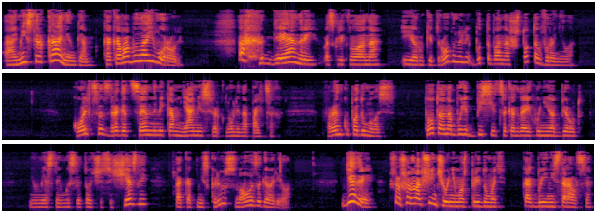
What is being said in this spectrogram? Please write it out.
А мистер Каннингем, какова была его роль? «Ах, Генри!» — воскликнула она. Ее руки дрогнули, будто бы она что-то выронила. Кольца с драгоценными камнями сверкнули на пальцах. Фрэнку подумалось, то-то она будет беситься, когда их у нее отберут. Неуместные мысли тотчас исчезли, так как мисс Крю снова заговорила. «Генри, что ж, он вообще ничего не может придумать, как бы и ни старался.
